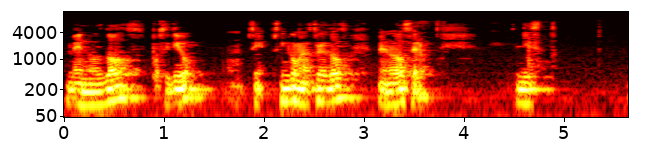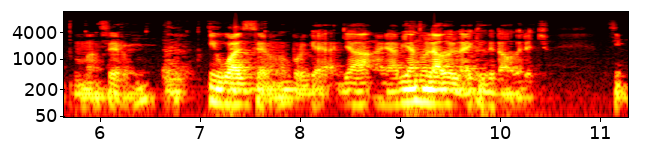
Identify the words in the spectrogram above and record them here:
menos 2 positivo. Sí, 5 menos 3, 2, menos 2, 0. Listo. Más 0 igual 0, ¿no? porque ya había anulado el x del lado derecho. ¿sí?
